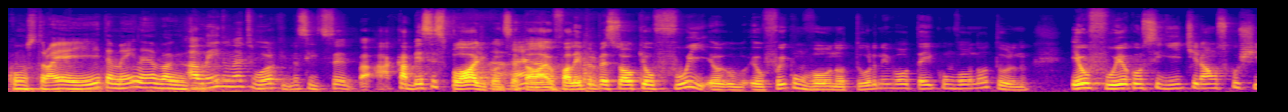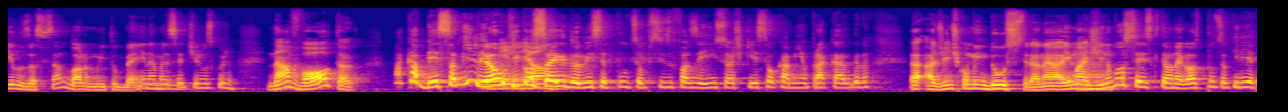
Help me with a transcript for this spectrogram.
constrói aí também, né, Wagner? Além do network, assim, você- a cabeça explode quando você é, tá lá. não. Eu falei pro pessoal que eu fui, eu, eu fui com voo noturno e voltei com voo noturno. Eu fui, eu consegui tirar uns cochilos. Assim, você não dorme muito bem, né? Mas você tira uns cochilos. Na volta, a cabeça milhão. Quem Milhão. consegue dormir? Você, putz, eu preciso fazer isso, eu acho que esse é o caminho para cá. A gente como indústria, né? Imagina vocês que tem um negócio, putz, eu queria...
